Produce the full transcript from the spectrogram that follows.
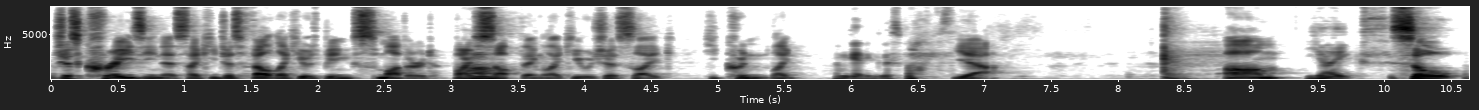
just craziness like he just felt like he was being smothered by Oh. something like he was just like he couldn't like I'm getting goosebumps. yeah Um, Yikes. so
